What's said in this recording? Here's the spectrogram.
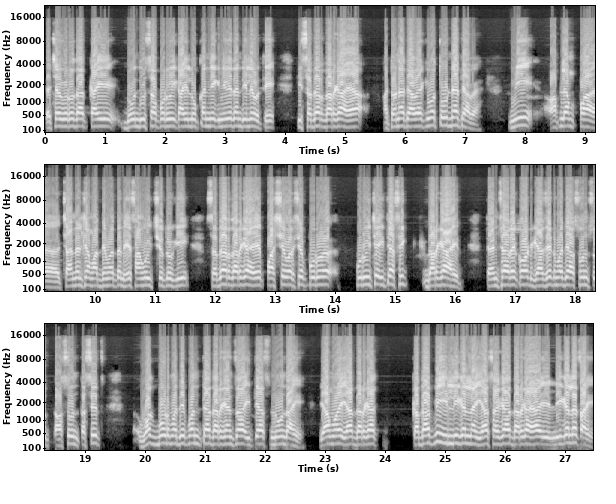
त्याच्या विरोधात काही दोन दिवसापूर्वी काही लोकांनी एक निवेदन दिले होते की सदर दर्गा ह्या हटवण्यात याव्या किंवा तोडण्यात याव्या. मी आपल्या पा- चॅनलच्या माध्यमातून हे सांगू इच्छितो की सदर दर्गा हे पाचशे वर्ष पूर्व पूर्वीचे ऐतिहासिक दर्गा आहेत. त्यांचा रेकॉर्ड गॅझेटमध्ये असून सु- असून तसेच वक्फ बोर्डमध्ये पण त्या दर्ग्यांचा इतिहास नोंद आहे. यामुळे या दर्गा कदापि इलिगल नाही. या सगळ्या दर्गा ह्या इलिगलच आहे.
